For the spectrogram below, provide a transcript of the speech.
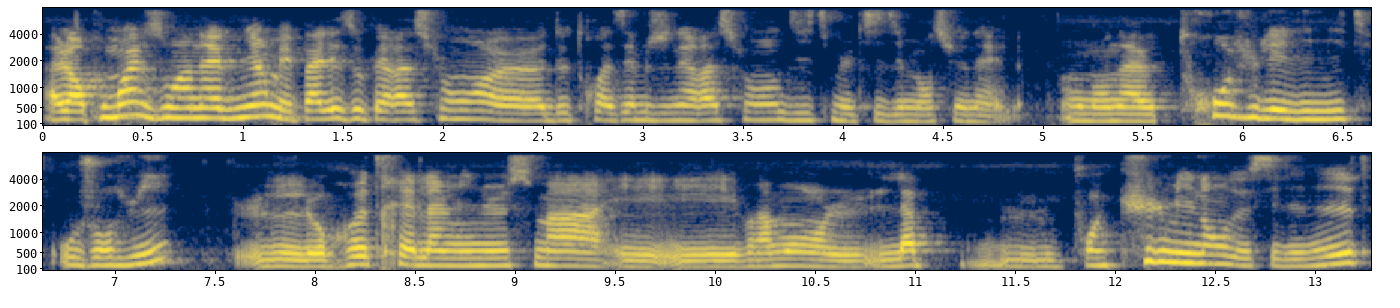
Alors pour moi, elles ont un avenir, mais pas les opérations euh, de troisième génération dites multidimensionnelles. On en a trop vu les limites aujourd'hui le retrait de la MINUSMA est, vraiment le point culminant de ces limites.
